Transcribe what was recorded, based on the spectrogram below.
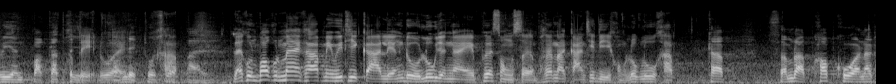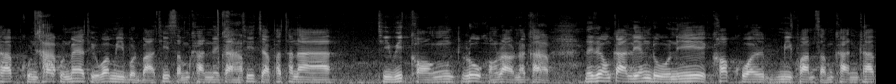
เรียนปกปกติติด้วยของเด็กทั่ครัวบๆไป และคุณพ่อคุณแม่ครับ มีวิธีการเลี้ยงดูลูกยังไง เพื่อส่งเสริมพัฒนาการที่ดีของลูกๆครับ ครับสำหรับครอบครัวนะครับ คุณพ่อครับคุณแม่ถือว่ามีบทบาทที่สำคัญในการครับที่จะพัฒนา ชีวิตของลูกของเรานะครับ ครับในเรื่องของการเลี้ยงดูนี้ครอบครัวมีความสำคัญครับ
